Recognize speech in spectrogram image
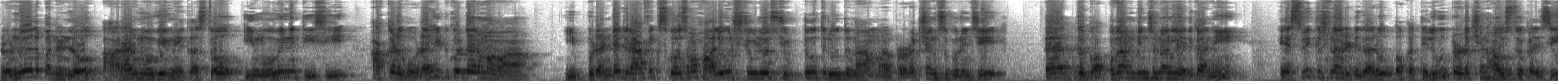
రెండు వేల పన్నెండులో ఆర్ఆర్ మూవీ మేకర్స్తో ఈ మూవీని తీసి అక్కడ కూడా హిట్ కొట్టారు మావా ఇప్పుడంటే గ్రాఫిక్స్ కోసం హాలీవుడ్ స్టూడియోస్ చుట్టూ తిరుగుతున్న మన ప్రొడక్షన్స్ గురించి పెద్ద గొప్పగా అనిపించడం లేదు కానీ ఎస్వి కృష్ణారెడ్డి గారు ఒక తెలుగు ప్రొడక్షన్ హౌస్తో కలిసి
